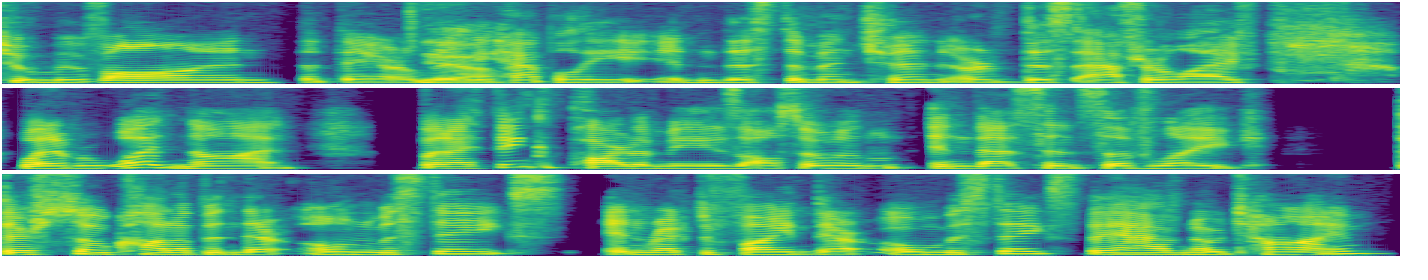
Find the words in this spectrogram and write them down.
to move on that they are living Yeah. happily in this dimension or this afterlife whatever whatnot but i think part of me is also in, in that sense of like they're so caught up in their own mistakes and rectifying their own mistakes they have no time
